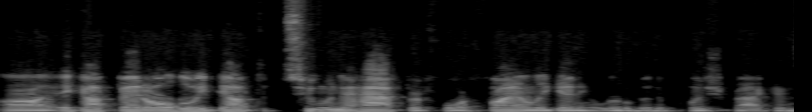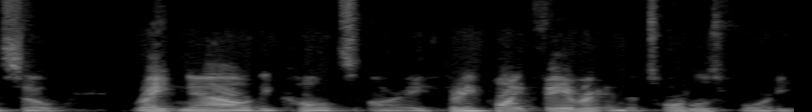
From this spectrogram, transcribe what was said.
Uh, it got bet all the way down to two and a half before finally getting a little bit of pushback. And so right now, the Colts are a three point favorite, and the total is 40.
